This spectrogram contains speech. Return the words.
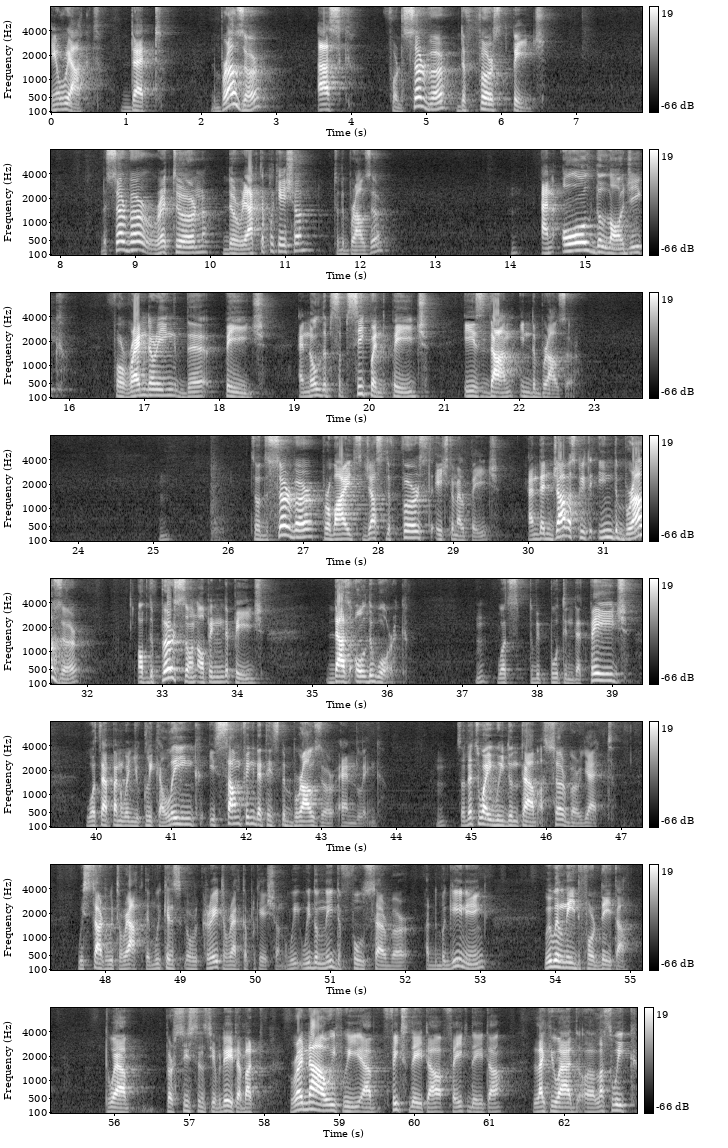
in React that the browser asks for the server the first page. The server return the React application to the browser and all the logic for rendering the page and all the subsequent page is done in the browser. So the server provides just the first HTML page, and then JavaScript in the browser of the person opening the page does all the work. Hmm? What's to be put in that page, what happens when you click a link is something that is the browser handling. Hmm? So that's why we don't have a server yet. We start with React and we can create a React application. We, we don't need the full server at the beginning. We will need for data to have persistency of data. But right now, if we have fixed data, fake data, like you had uh, last week,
